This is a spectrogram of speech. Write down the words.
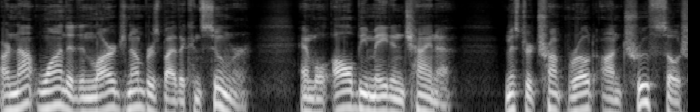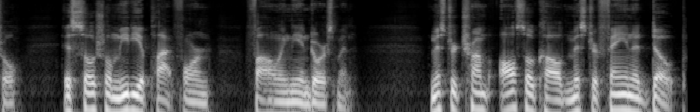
are not wanted in large numbers by the consumer, and will all be made in China, Mr. Trump wrote on Truth Social, his social media platform, following the endorsement. Mr. Trump also called Mr. Fain a dope.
